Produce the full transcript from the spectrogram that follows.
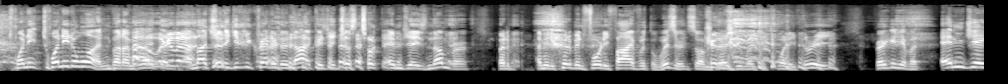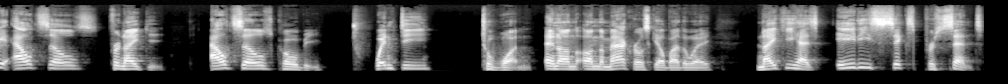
20, 20 to 1, but I'm, oh, glad, I'm not sure to give you credit or not because you just took MJ's number. But I mean, it could have been 45 with the Wizards, so I'm glad you went to 23. very good. Yeah, but MJ outsells for Nike, outsells Kobe 20 to one. And on, on the macro scale, by the way, Nike has 86%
